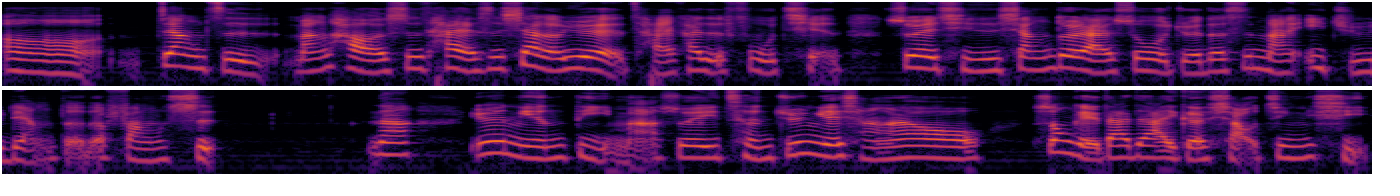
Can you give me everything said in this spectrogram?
呃这样子蛮好的是，他也是下个月才开始付钱，所以其实相对来说，我觉得是蛮一举两得的方式。那因为年底嘛，所以陈军也想要。送给大家一个小惊喜，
